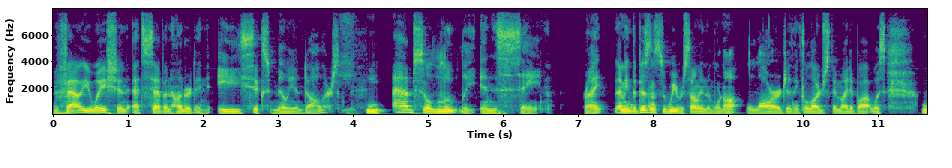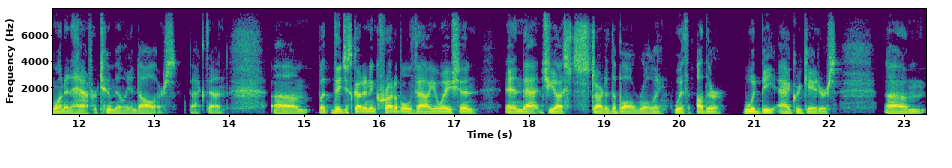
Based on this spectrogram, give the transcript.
valuation at $786 million. Mm. Absolutely insane, right? I mean, the businesses we were selling them were not large. I think the largest they might have bought was one and a half or two million dollars back then. Um, but they just got an incredible valuation, and that just started the ball rolling with other would be aggregators. Um,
